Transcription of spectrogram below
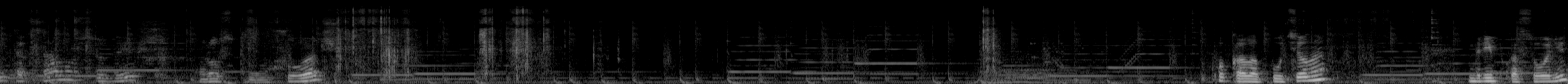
І так само сюди розпушувач. Покалапуцяли, дрібка солі,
